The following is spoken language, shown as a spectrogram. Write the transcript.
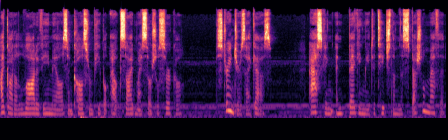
I got a lot of emails and calls from people outside my social circle, strangers, I guess, asking and begging me to teach them the special method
